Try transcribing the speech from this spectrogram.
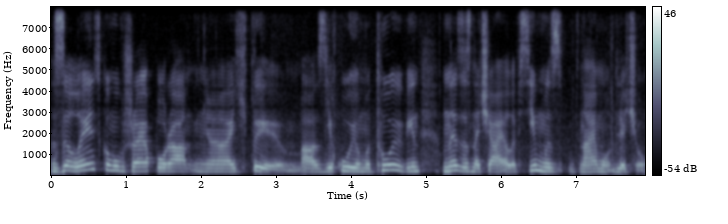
Зеленському вже пора е, йти. А з якою метою він не зазначає, але всі ми знаємо для чого.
